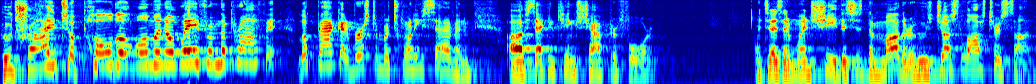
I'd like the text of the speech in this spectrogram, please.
who tried to pull the woman away from the prophet. Look back at verse number 27 of 2 Kings chapter 4. It says, And when she, this is the mother who's just lost her son,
